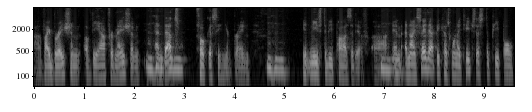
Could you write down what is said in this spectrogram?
uh, vibration of the affirmation, and that's focusing your brain mm-hmm. it needs to be positive. Uh, mm-hmm. and, and I say that because when I teach this to people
